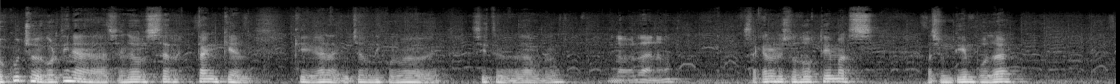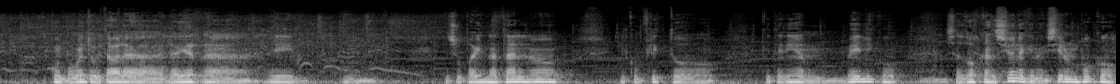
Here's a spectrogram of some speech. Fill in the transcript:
Lo escucho de cortina, señor Ser Tanken. Qué gana de escuchar un disco nuevo de System of Down, ¿no? La verdad, ¿no? Sacaron esos dos temas hace un tiempo ya, con el momento que estaba la, la guerra ahí en, en su país natal, ¿no? El conflicto que tenían bélico, esas dos canciones que nos hicieron un poco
